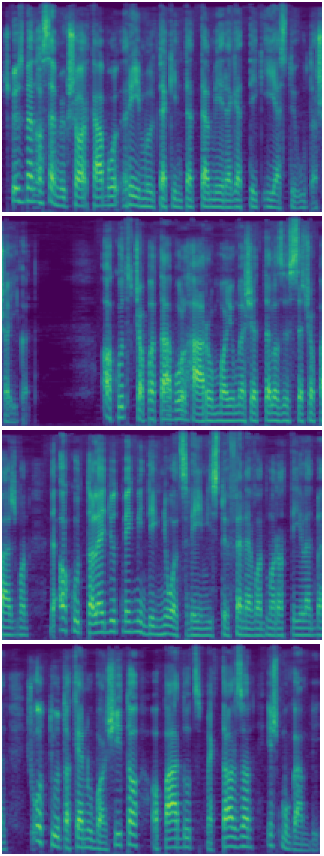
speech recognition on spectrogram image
és közben a szemük sarkából rémült tekintettel méregették ijesztő utasaikat. Akut csapatából három majom esett el az összecsapásban, de Akuttal együtt még mindig nyolc rémisztő fenevad maradt életben, és ott ült a kenuban Sita, a párduc, meg Tarzan és Mugambi.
